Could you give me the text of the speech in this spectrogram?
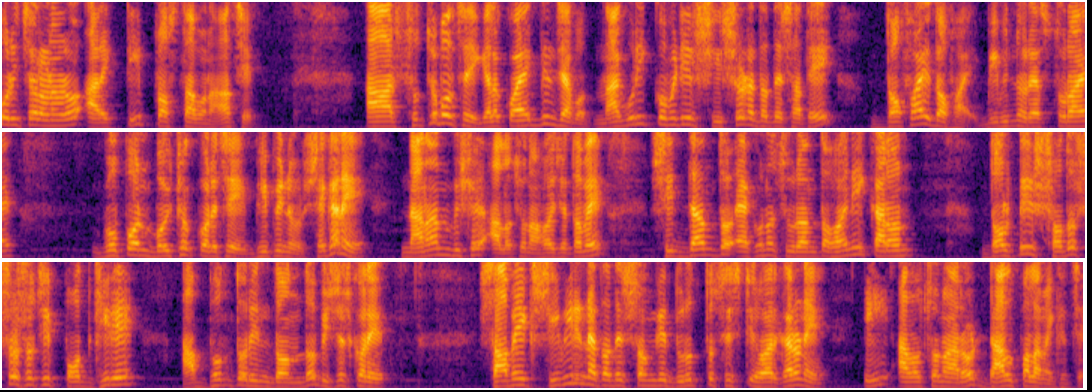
পরিচালনারও আরেকটি প্রস্তাবনা আছে। আর সূত্র বলছে, গেল কয়েকদিন যাবৎ নাগরিক কমিটির শীর্ষ নেতাদের সাথে দফায় দফায় বিভিন্ন রেস্তোরাঁয় গোপন বৈঠক করেছে ভিপিনুর। সেখানে নানান বিষয়ে আলোচনা হয়েছে, তবে সিদ্ধান্ত এখনও চূড়ান্ত হয়নি, কারণ দলটির সদস্য সচিব পদ ঘিরে আভ্যন্তরীণ দ্বন্দ্ব, বিশেষ করে সাবেক শিবির নেতাদের সঙ্গে দূরত্ব সৃষ্টি হওয়ার কারণে এই আলোচনা আরও ডালপালা মেখেছে।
